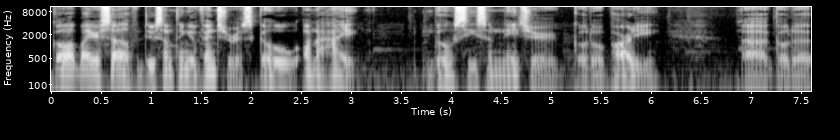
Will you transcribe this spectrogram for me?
go out by yourself. Do something adventurous. Go on a hike. Go see some nature. Go to a party. Uh, go to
